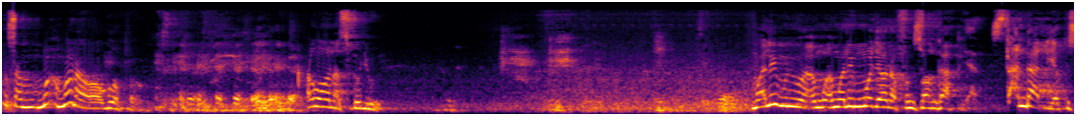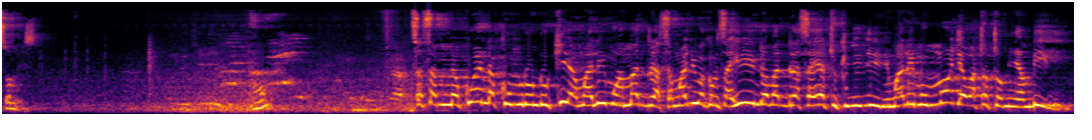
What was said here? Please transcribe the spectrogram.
sasa mbona waogopa? Au wana sikujui? Mwalimu ni mwalimu mmoja wanafunzi wangapi yani? Standard ya kusomesha. Ha? Sasa mnakwenda kumrundukia mwalimu wa madrasa. Mwajua kabisa hii ndio madrasa yetu kijijini. Mwalimu mmoja watoto mia mbili.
